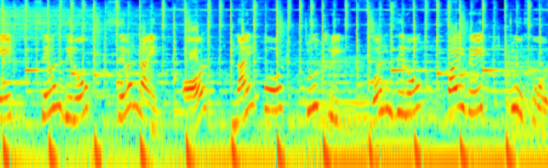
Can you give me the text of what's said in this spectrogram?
eight seven zero seven nine और nine four two three one zero five eight two four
